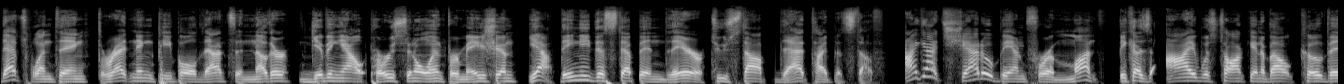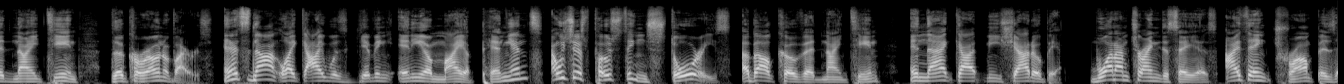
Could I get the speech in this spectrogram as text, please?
that's one thing. Threatening people, that's another. Giving out personal information, yeah, they need to step in there to stop that type of stuff. I got shadow banned for a month because I was talking about COVID 19, the coronavirus. And it's not like I was giving any of my opinions. I was just posting stories about COVID 19, and that got me shadow banned. What I'm trying to say is, I think Trump is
